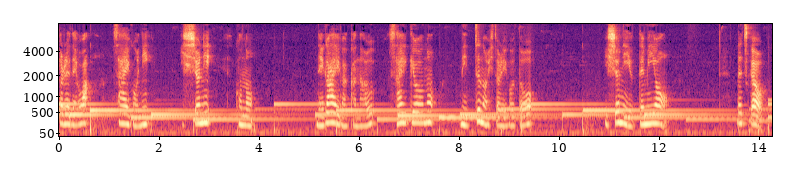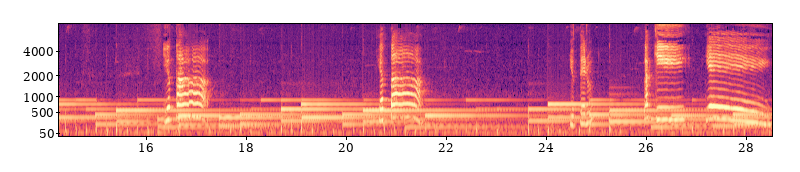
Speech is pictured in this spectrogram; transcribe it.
それでは最後に一緒にこの願いが叶う最強の3つの独り言を一緒に言ってみよう。Let's go! やったやった言ってる？ラッキー。イエーイ。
